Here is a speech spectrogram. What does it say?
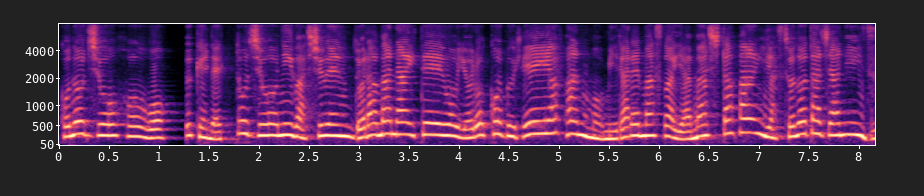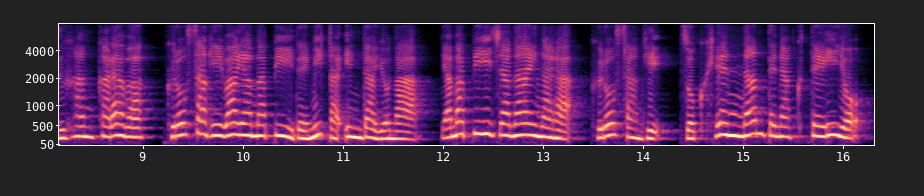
この情報を受けネット上には主演ドラマ内定を喜ぶ平野ファンも見られますが山下ファンやその他ジャニーズファンからは、クロサギは山 P で見たいんだよな。山 P じゃないなら、クロサギ、続編なんてなくていいよ。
